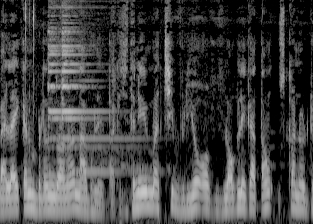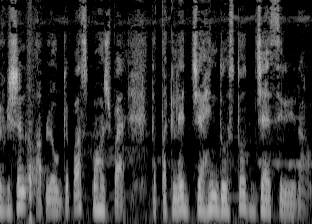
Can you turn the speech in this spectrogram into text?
बेल आइकन बटन दबाना ना भूलें, ताकि जितनी भी मैं अच्छी वीडियो और व्लॉग लेकर आता हूँ, उसका नोटिफिकेशन आप लोगों के पास पहुँच पाए। तब तक लिए जय हिंद दोस्तों, जय श्री राम।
